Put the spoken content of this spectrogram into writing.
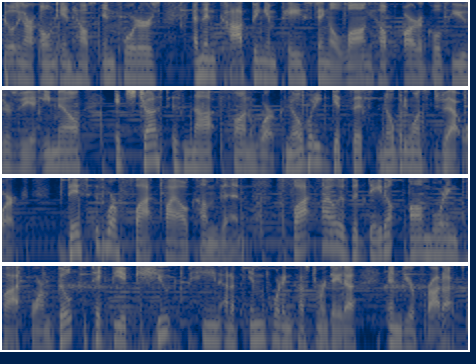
building our own in house importers, and then copying and pasting a long help article to users via email. It just is not fun work. Nobody gets it. Nobody wants to do that work. This is where Flatfile comes in. Flatfile is the data onboarding platform built to take the acute pain out of importing customer data into your product.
